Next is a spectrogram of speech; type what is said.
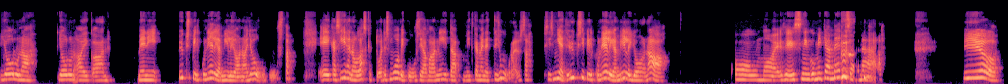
jouluna, joulun aikaan meni 1,4 miljoonaa joulukuusta. Eikä siihen ole laskettu edes muovikuusia, vaan niitä, mitkä menetti juurensa. Siis mieti, 1,4 miljoonaa. Oh my, siis niin kuin mikä metsän määrä. Joo.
